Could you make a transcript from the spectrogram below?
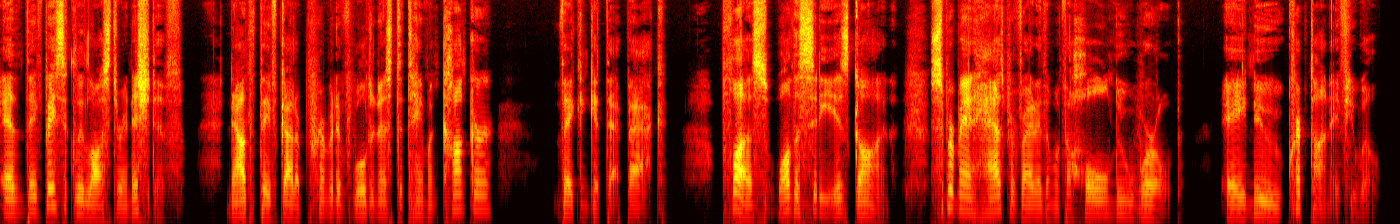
and they've basically lost their initiative. Now that they've got a primitive wilderness to tame and conquer, they can get that back. Plus, while the city is gone, Superman has provided them with a whole new world, a new Krypton, if you will.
